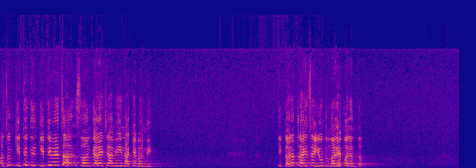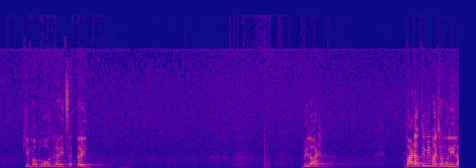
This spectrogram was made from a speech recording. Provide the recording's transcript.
अजून किती किती वेळ सहन करायची आम्ही ही नाकेबंदी? की करत राहायचं युद्ध मरेपर्यंत? की मग होऊन राहायचं कैद? मिलॉड वाढवते मी माझ्या मुलीला.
